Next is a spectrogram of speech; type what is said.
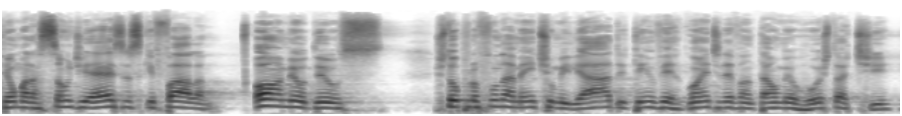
tem uma oração de Esdras que fala, ó oh, meu Deus, estou profundamente humilhado e tenho vergonha de levantar o meu rosto a Ti,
